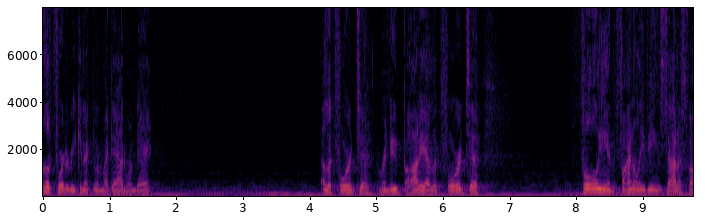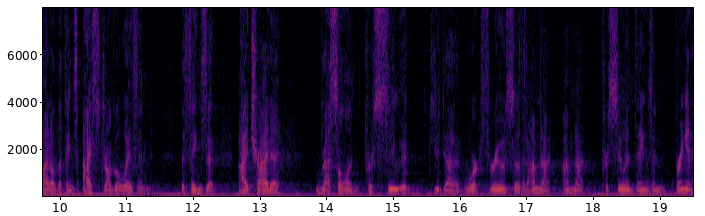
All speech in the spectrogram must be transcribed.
I look forward to reconnecting with my dad one day. I look forward to a renewed body. I look forward to fully and finally being satisfied all the things I struggle with and the things that I try to wrestle and pursue uh, work through so that I'm not, I'm not pursuing things and bringing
